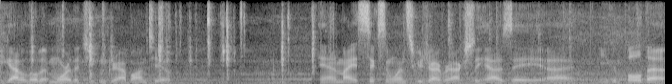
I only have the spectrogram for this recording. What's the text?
you, got a little bit more that you can grab onto. And my six in one screwdriver actually has a uh, you can pull the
